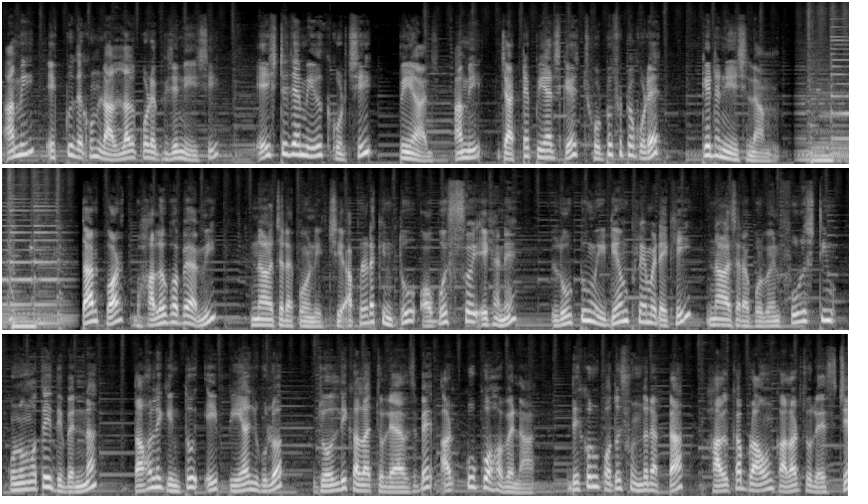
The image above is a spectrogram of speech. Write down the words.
আমি একটু দেখুন লাল লাল করে ভেজে নিয়েছি। এই স্টেজে আমি ইউজ করছি পেঁয়াজ। আমি চারটে পেঁয়াজকে ছোট ছোট করে কেটে নিয়েছিলাম। তারপর ভালোভাবে আমি নাড়াচাড়া করে নিচ্ছি। আপনারা কিন্তু অবশ্যই এখানে লো টু মিডিয়াম ফ্লেমে রেখেই নাড়াচাড়া করবেন। ফুল স্টিম কোনো মতেই দেবেন না। তাহলে কিন্তু এই পেঁয়াজগুলো জলদি কালার চলে আসবে আর কুকও হবে না। দেখুন কত সুন্দর একটা হালকা ব্রাউন কালার চলে এসছে।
